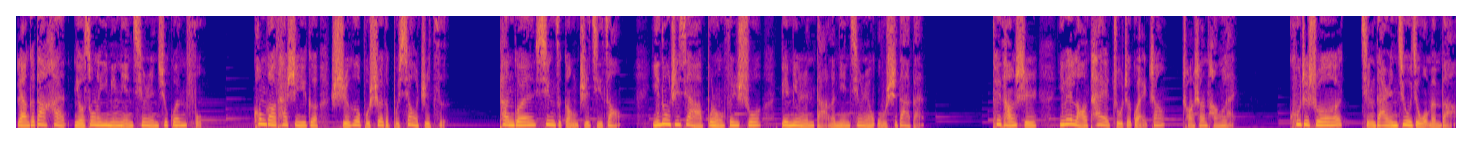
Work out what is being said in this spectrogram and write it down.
两个大汉扭送了一名年轻人去官府，控告他是一个十恶不赦的不孝之子。判官性子耿直急躁，一怒之下不容分说，便命人打了年轻人五十大板。退堂时，一位老太拄着拐杖闯上堂来，哭着说：“请大人救救我们吧！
